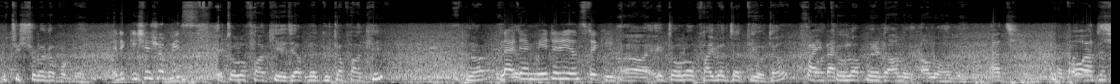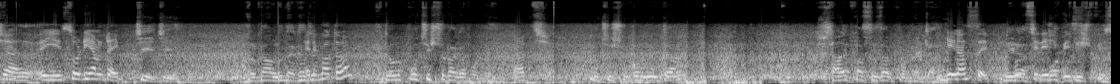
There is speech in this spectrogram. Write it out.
পঁচিশশো টাকা পড়বে। এটা কিসের শোপিস? এটা হলো ফাঁকি যে আপনার দুটা ফাঁকি আপনার না এটা মেটেরিয়ালসটা কি? এটা হলো ফাইবার জাতীয় ওটা Fiber। হলো আপনার এটা আলো আলো হবে। আচ্ছা। ও fiber আচ্ছা এই সোডিয়াম টাইপ জি জি। হালকা আলো দেখা যায় কত? এটা হলো পঁচিশশো টাকা পড়বে। আচ্ছা। পঁচিশশো পড়বে এটা। সাড়ে পাঁচ হাজার পড়বে এটা। ডিনার সেট তিরিশ পিস।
